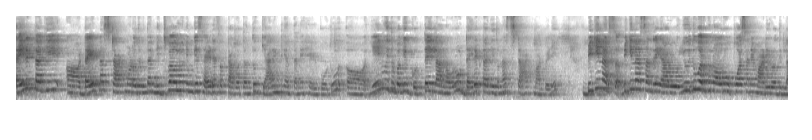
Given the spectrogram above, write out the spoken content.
ಡೈರೆಕ್ಟ್ ಆಗಿ ಡಯಟ್ನ ಸ್ಟಾರ್ಟ್ ಮಾಡೋದ್ರಿಂದ ನಿಜವಾಗ್ಲೂ ನಿಮಗೆ ಸೈಡ್ ಎಫೆಕ್ಟ್ ಆಗೋದಂತೂ ಗ್ಯಾರಂಟಿ ಅಂತಾನೆ ಹೇಳ್ಬೋದು. ಏನು ಇದ್ರ ಬಗ್ಗೆ ಗೊತ್ತೇ ಇಲ್ಲ ಅನ್ನೋರು ಡೈರೆಕ್ಟ್ ಆಗಿ ಇದನ್ನ ಸ್ಟಾರ್ಟ್ ಮಾಡಬೇಡಿ. ಬಿಗಿನರ್ಸ್ ಬಿಗಿನರ್ಸ್ ಅಂದರೆ ಯಾರು? ಇದುವರೆಗೂ ಅವರು ಉಪವಾಸನೇ ಮಾಡಿರೋದಿಲ್ಲ.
